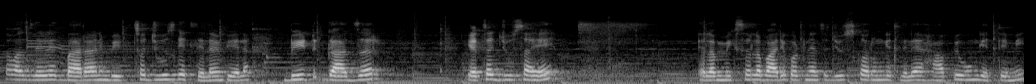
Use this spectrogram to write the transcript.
आता वाजलेले आहेत बारा आणि बीटचा ज्यूस घेतलेला आहे पियाला. बीट गाजर याचा ज्यूस आहे. याला मिक्सरला बारीक वाटण्याचा ज्यूस करून घेतलेला आहे. हा पिऊन घेते मी.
